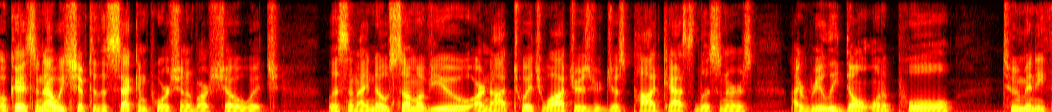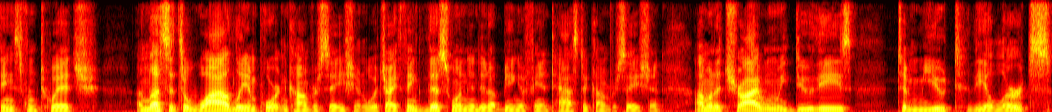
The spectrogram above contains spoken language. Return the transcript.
Okay, so now we shift to the second portion of our show, which, listen, I know some of you are not Twitch watchers, you're just podcast listeners. I really don't want to pull too many things from Twitch unless it's a wildly important conversation, which I think this one ended up being a fantastic conversation. I'm going to try when we do these to mute the alerts.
